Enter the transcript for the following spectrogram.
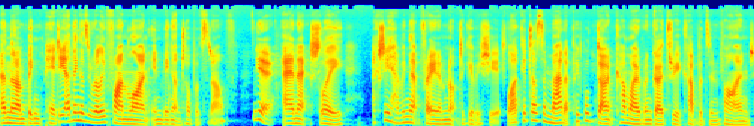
and then I'm being petty. I think it's a really fine line in being on top of stuff Yeah. and actually, actually having that freedom not to give a shit. Like it doesn't matter. People don't come over and go through your cupboards and find,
